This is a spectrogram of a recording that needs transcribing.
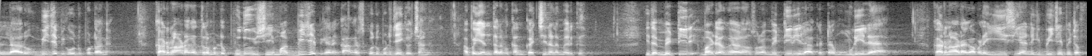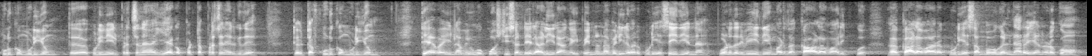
எல்லாரும் பிஜேபிக்கு ஓட்டு போட்டாங்க. கர்நாடகத்தில் மட்டும் புது விஷயமா பிஜேபிக்காரன் காங்கிரஸ் கொண்டு போட்டு ஜெயிக்க வச்சாங்க. அப்போ எந்த அளவுக்கு அங்கே கட்சி நிலைமை இருக்குது இதை மெட்டீரியல் மறுபடியும் அவங்க எல்லாம் சொல்கிறாங்க மெட்டீரியலாக்கிட்ட முடியல. கர்நாடகாவில் ஈஸியாக இன்றைக்கி பிஜேபி டஃப் கொடுக்க முடியும். குடிநீர் பிரச்சனை ஏகப்பட்ட பிரச்சனை இருக்குது. ட- டஃப் கொடுக்க முடியும். தேவையில்லாமல் இவங்க கோஷ்டி சண்டையில் அழிகிறாங்க இப்போ என்னென்னா வெளியில் வரக்கூடிய செய்தி என்ன? போன தடவையே இதே மாதிரி தான் காலவாரி காலவாரக்கூடிய சம்பவங்கள் நிறைய நடக்கும்.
